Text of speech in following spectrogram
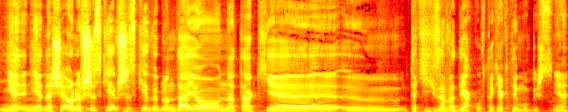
Nie, nie da się. One wszystkie, wszystkie wyglądają na takie ym, takich zawadiaków, tak jak ty mówisz, nie?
